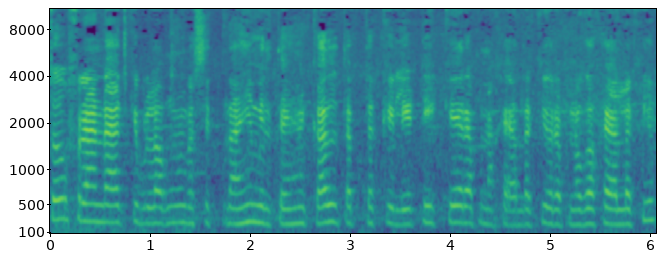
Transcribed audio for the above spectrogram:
तो फ्रेंड, आज के ब्लॉग में बस इतना ही। मिलते हैं कल। तब तक के लिए टेक केयर अपना ख्याल रखिए और अपनों का ख्याल रखिए।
